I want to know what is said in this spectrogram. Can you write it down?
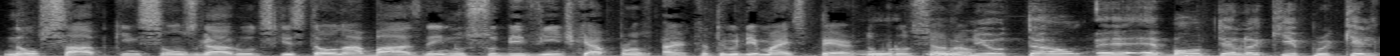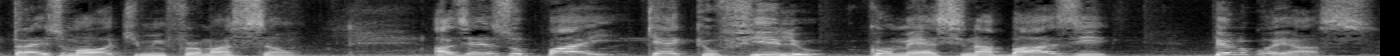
não sabe quem são os garotos que estão na base, nem no sub-20, que é a, pro- a categoria mais perto do O, profissional. o Nilton, é, é bom tê-lo aqui porque ele traz uma ótima informação. Às vezes o pai quer que o filho comece na base pelo Goiás.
